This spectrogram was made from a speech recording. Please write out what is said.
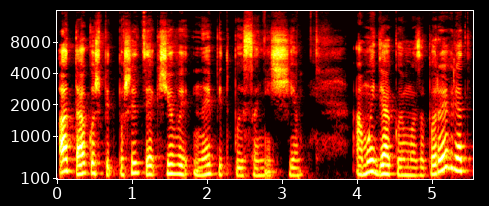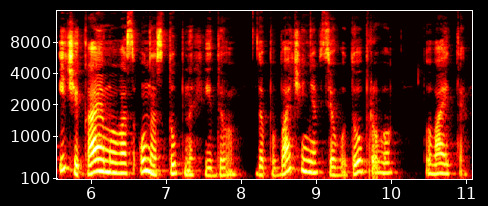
а також підпишіться, якщо ви не підписані ще. А ми дякуємо за перегляд і чекаємо вас у наступних відео. До побачення, всього доброго, бувайте!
